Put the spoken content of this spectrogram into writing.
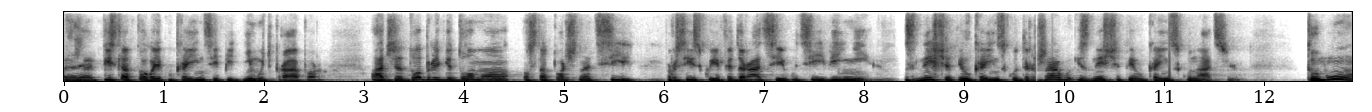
е, після того, як українці піднімуть прапор. Адже добре відомо остаточна ціль Російської Федерації у цій війні знищити українську державу і знищити українську націю. Тому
